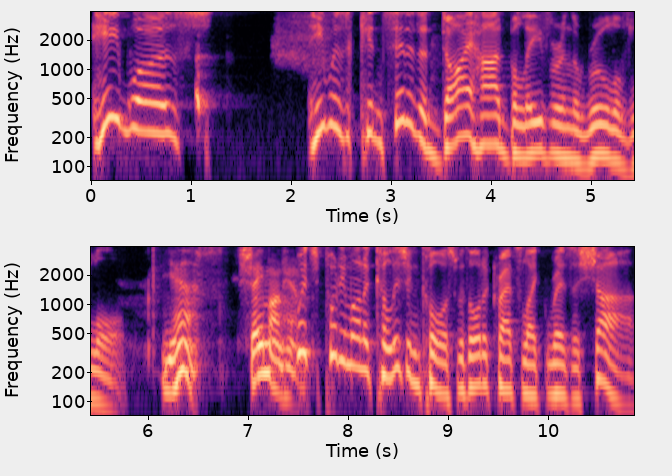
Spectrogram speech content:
he was he was considered a diehard believer in the rule of law. Yes. Shame on him. which put him on a collision course with autocrats like Reza Shah.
